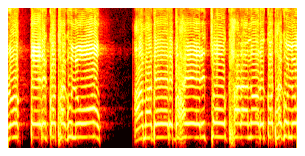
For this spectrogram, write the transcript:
রক্তের কথাগুলো, আমাদের ভাইয়ের চোখ হারানোর কথাগুলো,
